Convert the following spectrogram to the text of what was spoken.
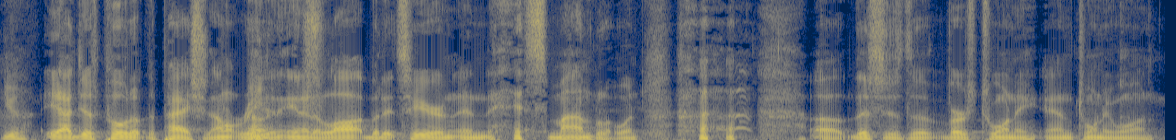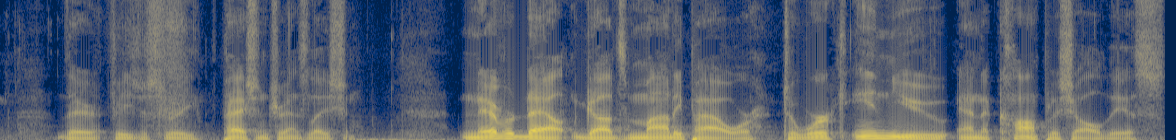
You, Yeah, I just pulled up the passion. I don't read in, in it a lot, but it's here and, and it's mind blowing. uh, this is the verse 20 and 21 there, Ephesians 3, Passion Translation. Never doubt God's mighty power to work in you and accomplish all this.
